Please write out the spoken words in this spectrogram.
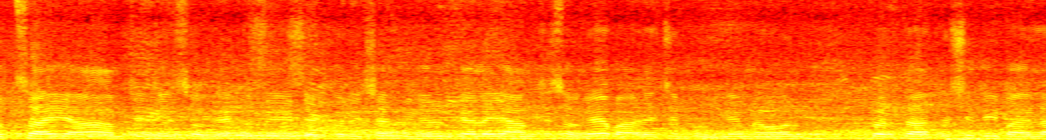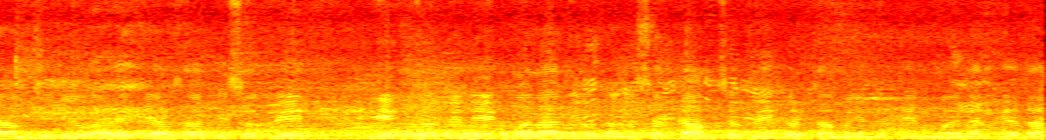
उत्साही आहा आमचे जे सगळे तुमी डेकोरेशन बिकोरेशन केलं हे आमचे सगळे वाड्याचे भुरगे मेळून करतात. तशी ती बायलां आमची जी वाड्याची आसा ती सगळी एक जोडून एक मनान येवन हांगासर काम सगळी करता मेहनतीन मेहनत घेता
